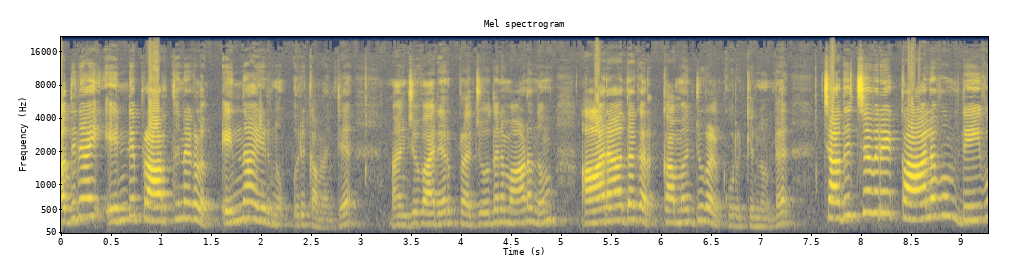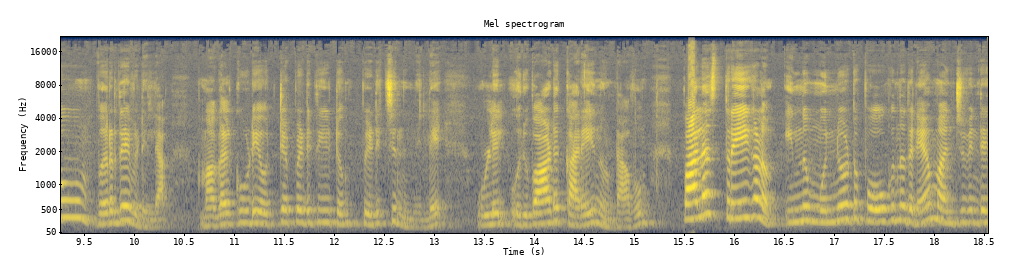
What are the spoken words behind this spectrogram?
അതിനായി എന്റെ പ്രാർത്ഥനകളും എന്നായിരുന്നു ഒരു കമന്റ് മഞ്ജു വാര്യർ പ്രചോദനമാണെന്നും ആരാധകർ കമന്റുകൾ കുറിക്കുന്നുണ്ട്. ചതിച്ചവരെ കാലവും ദൈവവും വെറുതെ വിടില്ല. മകൾ കൂടി ഒറ്റപ്പെടുത്തിയിട്ടും പിടിച്ചു നിന്നില്ലേ? ഉള്ളിൽ ഒരുപാട് കരയുന്നുണ്ടാവും. പല സ്ത്രീകളും ഇന്ന് മുന്നോട്ട് പോകുന്നതിന് മഞ്ജുവിന്റെ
